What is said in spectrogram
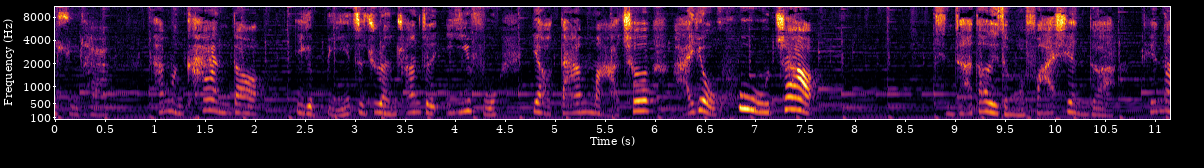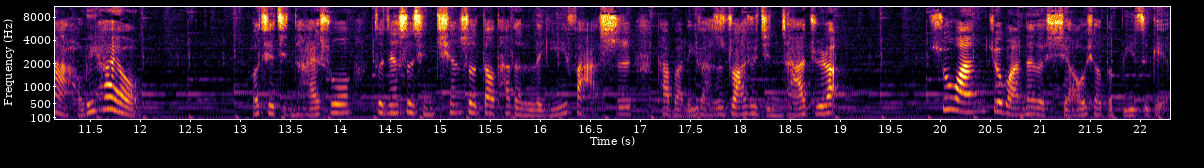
诉他，他们看到。一个鼻子居然穿着衣服要搭马车，还有护照。警察到底怎么发现的啊？天哪，好厉害哦！而且警察还说这件事情牵涉到他的理发师，他把理发师抓去警察局了。说完就把那个小小的鼻子给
